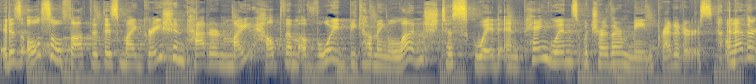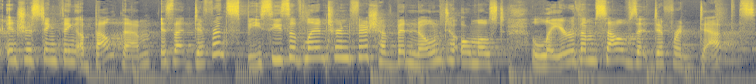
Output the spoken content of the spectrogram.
It is also thought that this migration pattern might help them avoid becoming lunch to squid and penguins, which are their main predators. Another interesting thing about them is that different species of lanternfish have been known to almost layer themselves at different depths,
